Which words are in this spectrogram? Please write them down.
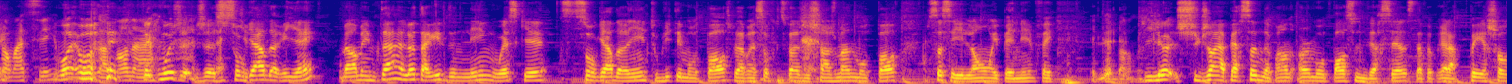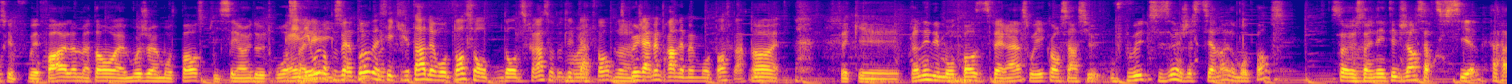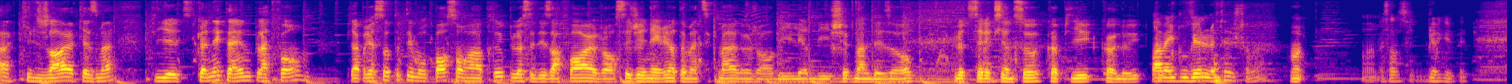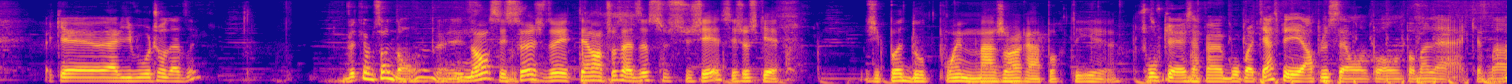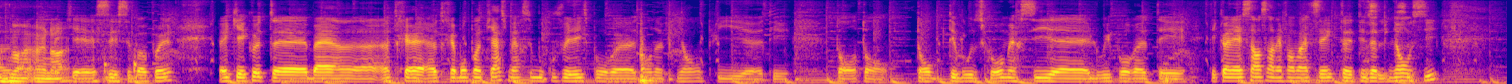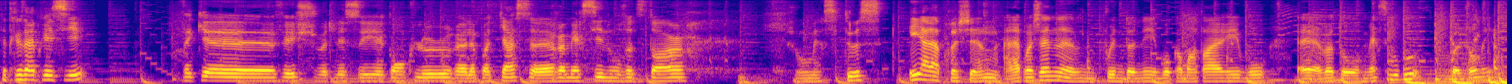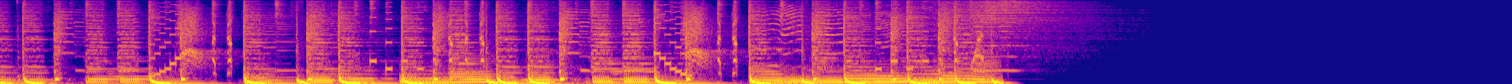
Ouais, ouais. Fait que moi, je, je sauvegarde rien, mais en même temps, là, t'arrives d'une ligne où est-ce que si tu sauvegardes rien, t'oublies tes mots de passe, puis après ça, faut que tu fasses des changements de mots de passe. Puis ça, c'est long et pénible. Fait Et puis là, je suggère à personne de prendre un mot de passe universel. C'est à peu près la pire chose que vous pouvez faire. Là. Mettons, euh, moi j'ai un mot de passe, puis c'est 1, 2, 3. Eh, soleil, anyway, on surtout, pas, parce que les critères de mot de passe sont différents sur toutes les Ouais. plateformes. Tu peux jamais prendre le même mot de passe partout. Ouais. Fait que prenez des mots de passe différents, soyez consciencieux. Vous pouvez utiliser un gestionnaire de mots de passe. C'est un- c'est une intelligence artificielle qui le gère quasiment. Puis euh, tu te connectes à une plateforme. Puis après ça, tous tes mots de passe sont rentrés. Puis là, c'est des affaires. Genre, c'est généré automatiquement. Là, genre des lettres, des chiffres dans le désordre. Puis là, tu sélectionnes ça, copier, coller. Ouais, mais Google le fait justement. Ouais. Ouais, mais ça, c'est Google qui le fait. Fait que, euh, aviez-vous autre chose à dire? Vite comme ça, non. mais- non c'est ça je veux dire tellement de choses à dire sur le sujet c'est juste que j'ai pas d'autres points majeurs à apporter euh. Je trouve que ça fait un beau podcast, puis en plus, on est pas, on est pas mal à quasiment Ouais, un heure. Fait que c'est, c'est pas pire. Fait que, écoute, euh, ben, un très, un très bon podcast. Merci beaucoup, Félix, pour euh, ton opinion, puis euh, tes, ton, ton, ton, tes beaux discours. Merci, euh, Louis, pour euh, tes, tes connaissances en informatique, tes, opinions aussi. C'est très apprécié. Fait que, euh, Félix, je vais te laisser conclure euh, le podcast, euh, remercier nos auditeurs. Je vous remercie tous et à la prochaine. À la prochaine, vous pouvez nous donner vos commentaires et vos euh, retours. Merci beaucoup. Bonne journée.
